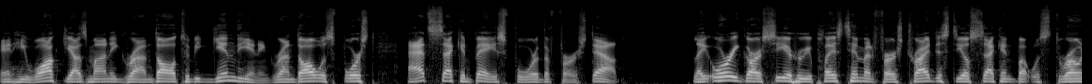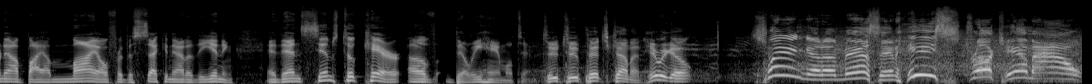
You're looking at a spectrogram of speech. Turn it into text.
and he walked Yasmani Grandal to begin the inning. Grandal was forced at second base for the first out. Leury Garcia, who replaced him at first, tried to steal second but was thrown out by a mile for the second out of the inning. And then Sims took care of Billy Hamilton. 2 2 pitch coming. Here we go. Swing and a miss, and he struck him out.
